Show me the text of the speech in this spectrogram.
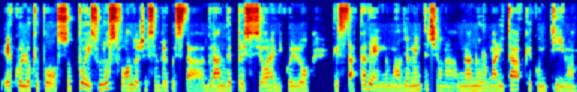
eh, quello che posso. Poi sullo sfondo c'è sempre questa grande pressione di quello che sta accadendo, ma ovviamente c'è una, una normalità che continua.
